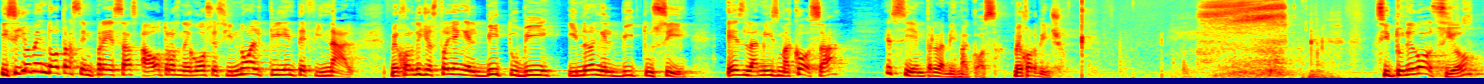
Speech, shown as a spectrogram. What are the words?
¿y si yo vendo a otras empresas, a otros negocios y no al cliente final? Mejor dicho, estoy en el B2B y no en el B2C. ¿Es la misma cosa? Es siempre la misma cosa. Mejor dicho, si tu negocio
